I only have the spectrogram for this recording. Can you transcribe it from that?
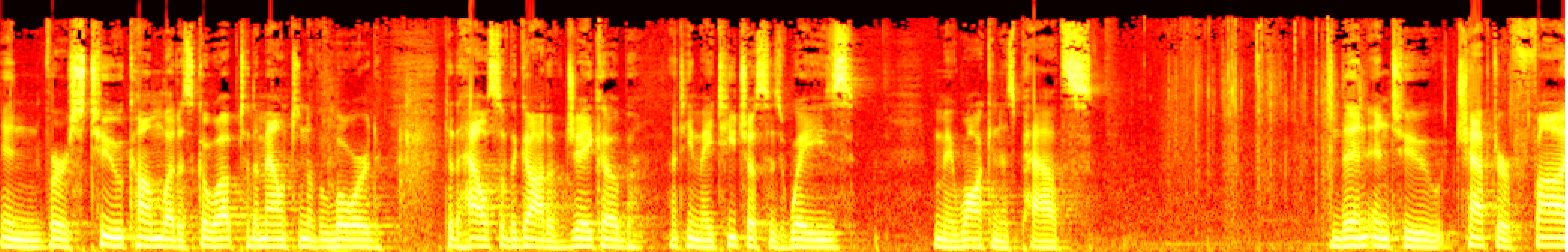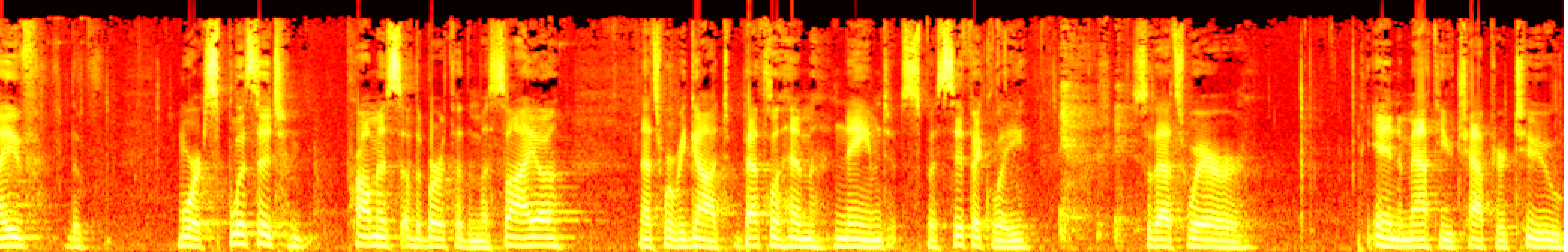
in verse 2 Come, let us go up to the mountain of the Lord, to the house of the God of Jacob, that he may teach us his ways, we may walk in his paths. And then into chapter 5, the more explicit promise of the birth of the Messiah. That's where we got Bethlehem named specifically. So that's where in Matthew chapter 2,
